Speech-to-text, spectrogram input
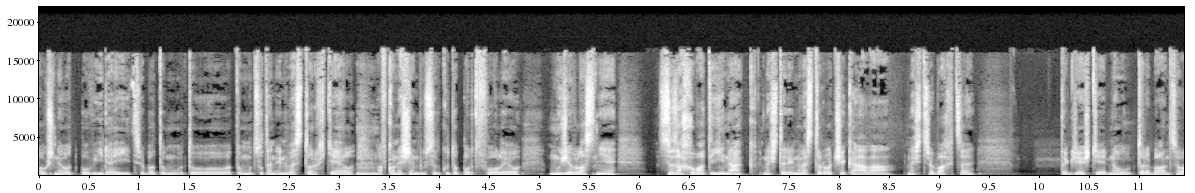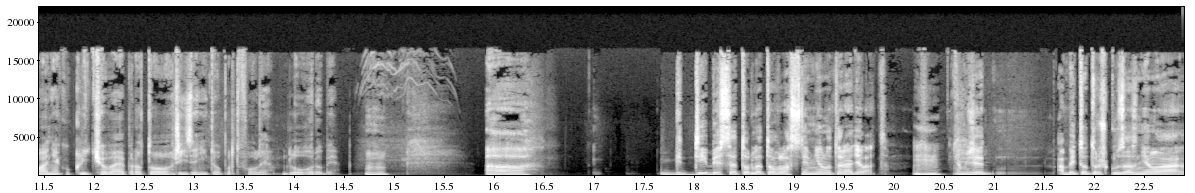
a už neodpovídají třeba tomu, to, tomu co ten investor chtěl mm. a v konečném důsledku to portfolio může vlastně se zachovat jinak, než ten investor očekává, než třeba chce. Takže ještě jednou to rebalancování jako klíčové pro to řízení toho portfolia dlouhodobě. Mm. A kdyby se tohleto vlastně mělo teda dělat? Mm-hmm. Že aby to trošku zaznělo a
